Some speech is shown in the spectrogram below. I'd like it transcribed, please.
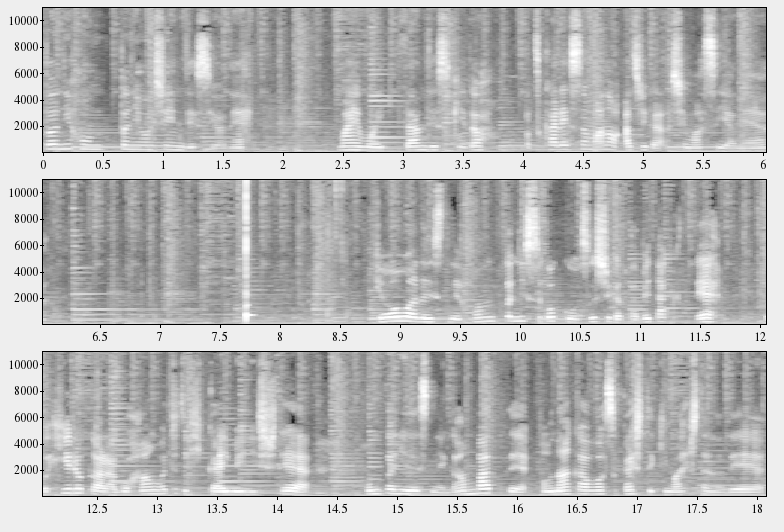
当に本当に美味しいんですよね。前も言ったんですけどお疲れ様の味がしますよね。今日はですね本当にすごくお寿司が食べたくてお昼からご飯はちょっと控えめにして本当にですね頑張ってお腹を空かしてきましたので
